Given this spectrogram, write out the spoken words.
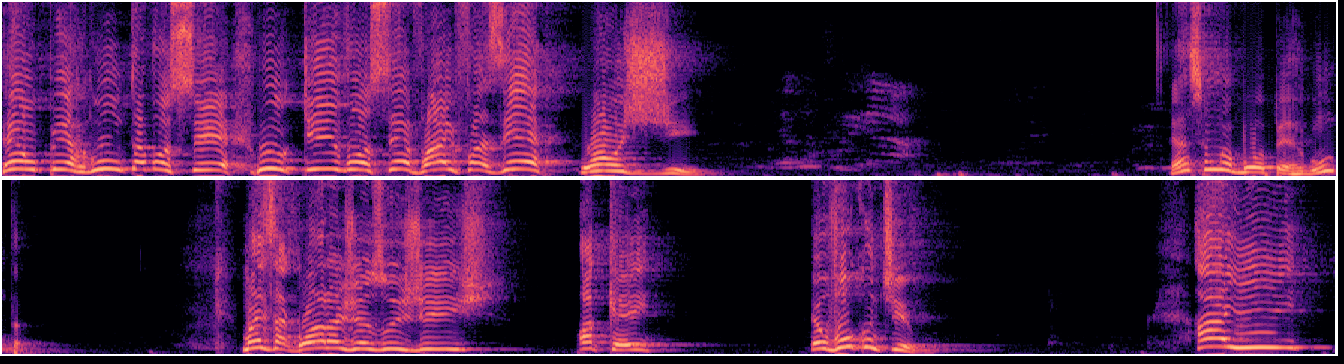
Eu pergunto a você: o que você vai fazer hoje? Essa é uma boa pergunta. Mas agora Jesus diz: ok, eu vou contigo. Aí,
